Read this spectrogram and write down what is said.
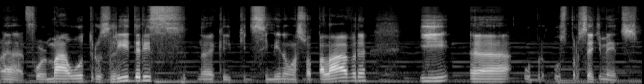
é, formar outros líderes né, que, que, disseminam a sua palavra e uh, o, os procedimentos.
